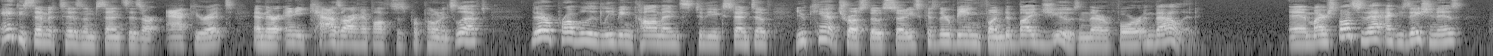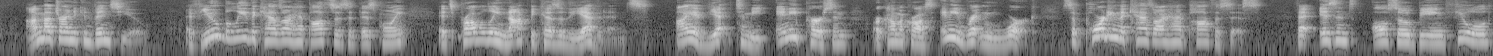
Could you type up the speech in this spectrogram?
anti Semitism senses are accurate and there are any Khazar hypothesis proponents left, they're probably leaving comments to the extent of, you can't trust those studies because they're being funded by Jews and therefore invalid. And my response to that accusation is, I'm not trying to convince you. If you believe the Khazar hypothesis at this point, it's probably not because of the evidence. I have yet to meet any person or come across any written work supporting the Khazar hypothesis that isn't also being fueled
